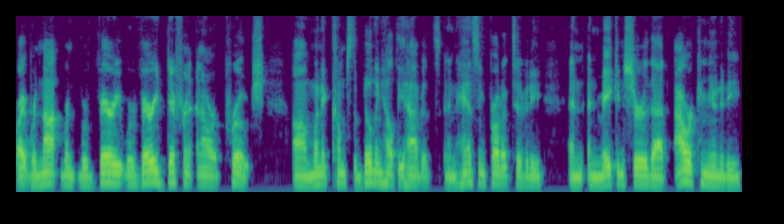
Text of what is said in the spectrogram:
right? We're not we're, we're very we're very different in our approach um, when it comes to building healthy habits and enhancing productivity and, and making sure that our community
